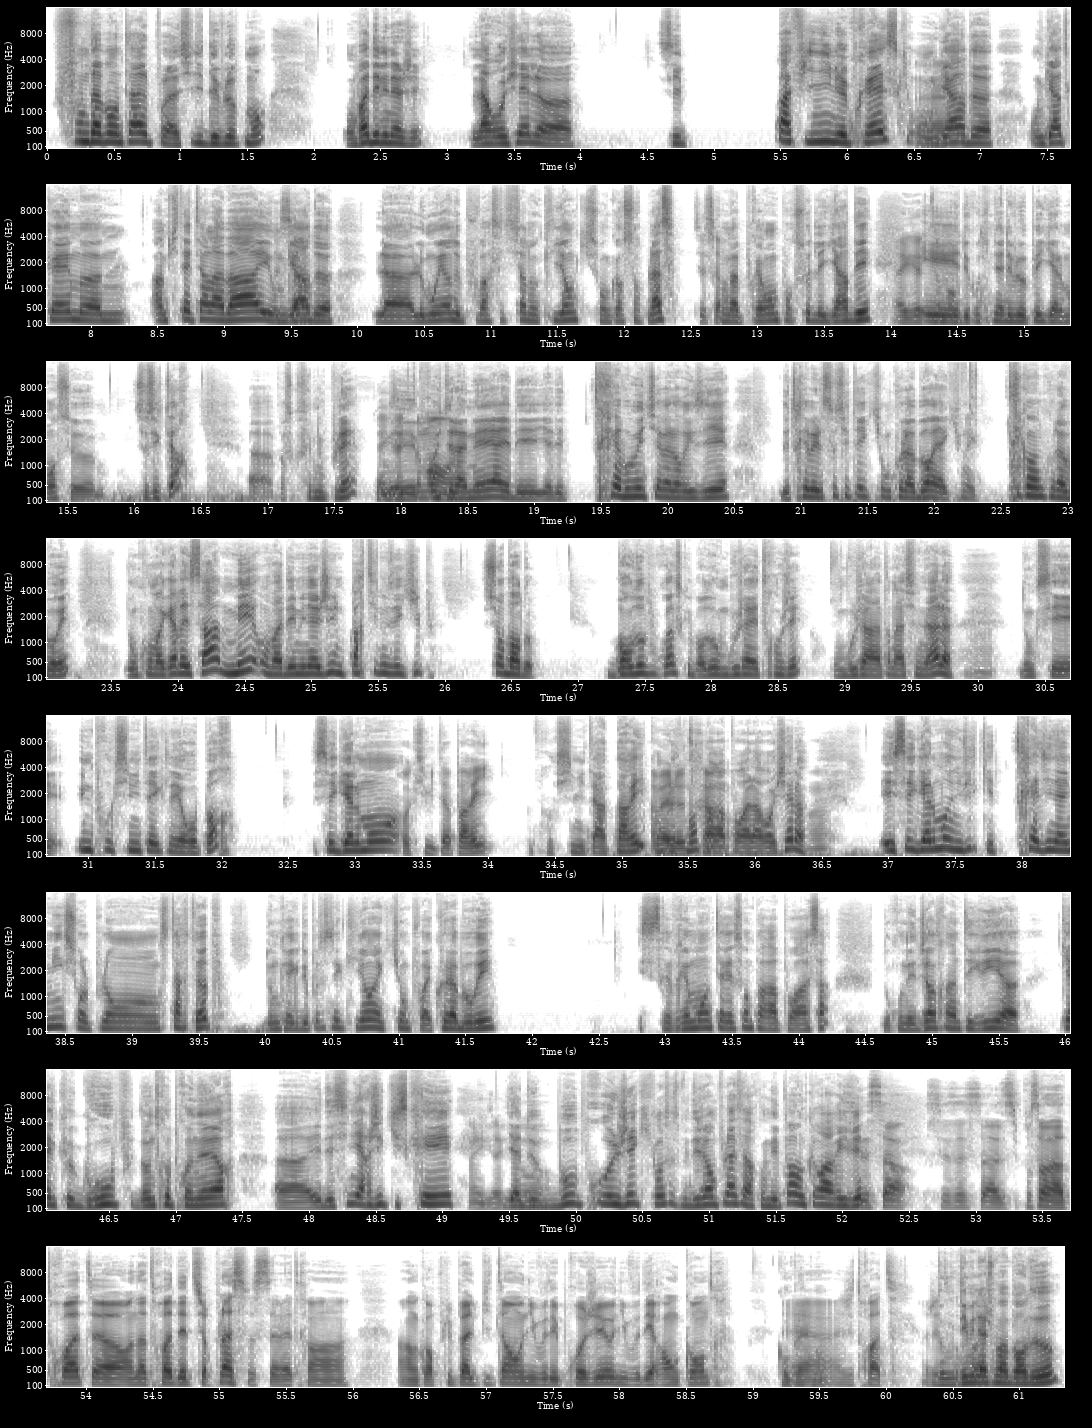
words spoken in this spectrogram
fondamentale pour la suite du développement. On va déménager. La Rochelle, euh, c'est pas fini, mais presque. On, garde, on garde quand même euh, un à terre là-bas et on garde le moyen de pouvoir satisfaire nos clients qui sont encore sur place. Ça. On a vraiment pour souhait de les garder et de continuer à développer également ce, secteur euh, parce que ça nous plaît. On est proche de la mer, il y, y, a des très beaux métiers à valoriser, des très belles sociétés qui ont collaboré et avec qui on est très content de collaborer. Donc on va garder ça, mais on va déménager une partie de nos équipes sur Bordeaux. Bordeaux, pourquoi? Parce que Bordeaux, on bouge à l'étranger, on bouge à l'international. Donc c'est une proximité avec l'aéroport. C'est également. Proximité à Paris. Proximité à Paris, complètement par rapport à La Rochelle. Et c'est également une ville qui est très dynamique sur le plan startup, donc avec de potentiels clients avec qui on pourrait collaborer. Et ce serait vraiment intéressant par rapport à ça. Donc on est déjà en train d'intégrer euh, quelques groupes d'entrepreneurs. Euh, il y a des synergies qui se créent. Il y a de beaux projets qui commencent à se mettre déjà en place alors qu'on n'est pas encore arrivé. C'est ça, c'est ça. C'est pour ça qu'on a trop hâte, euh, on a trop d'être sur place. Ça va être un, encore plus palpitant au niveau des projets, au niveau des rencontres. Complètement. j'ai trop hâte. Donc déménagement à Bordeaux,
